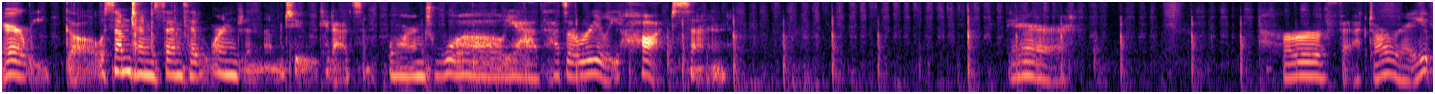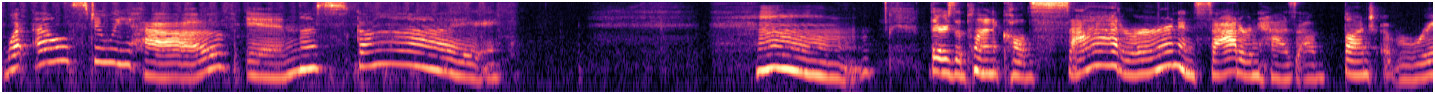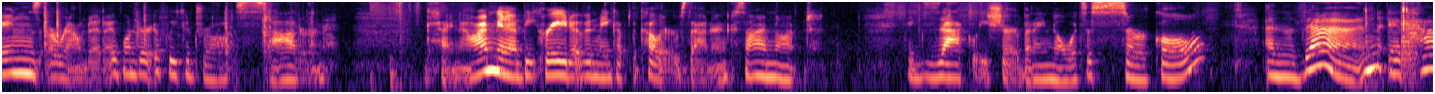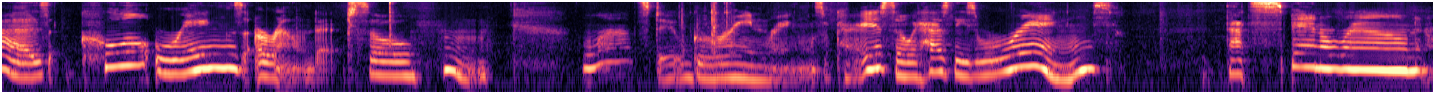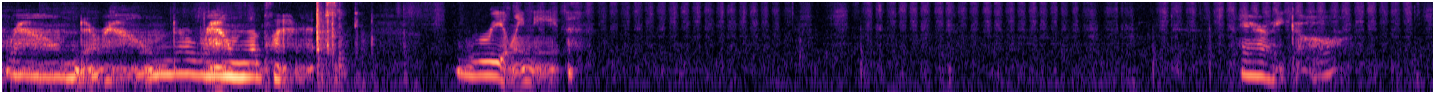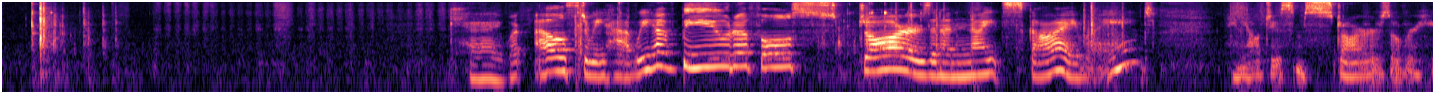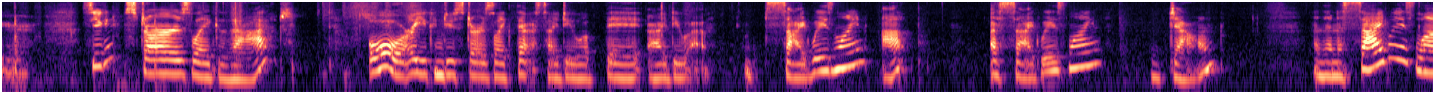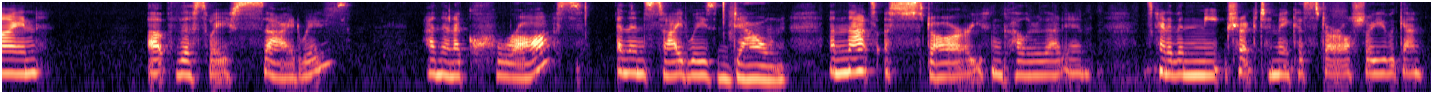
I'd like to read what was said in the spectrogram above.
There we go. Sometimes suns have orange in them too. We could add some orange. Whoa, yeah, that's a really hot sun. There. Perfect. All right. What else do we have in the sky? Hmm. There's a planet called Saturn, and Saturn has a bunch of rings around it. I wonder if we could draw Saturn. Okay, now I'm going to be creative and make up the color of Saturn because I'm not exactly sure, but I know it's a circle. And then it has cool rings around it. So, hmm, let's do green rings, okay? So it has these rings that spin around and around and around and around the planet. Really neat. There we go. Okay, what else do we have? We have beautiful stars in a night sky, right? Maybe I'll do some stars over here. So you can do stars like that, or you can do stars like this. I do a bit, I do a sideways line up, a sideways line down, and then a sideways line up this way, sideways, and then a cross, and then sideways down. And that's a star. You can color that in. It's kind of a neat trick to make a star. I'll show you again.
